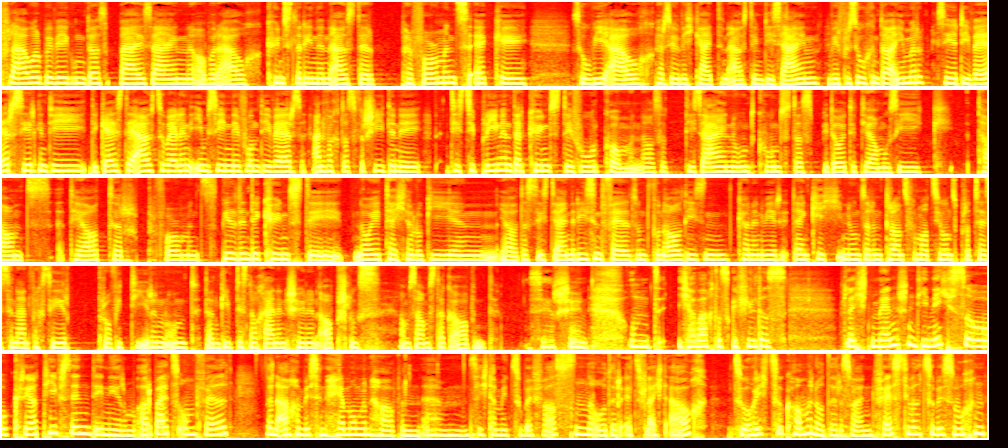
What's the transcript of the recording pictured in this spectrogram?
dabei sein, aber auch Künstlerinnen aus Performance-Ecke sowie auch Persönlichkeiten aus dem Design. Wir versuchen da immer sehr divers irgendwie die Gäste auszuwählen im Sinne von divers, einfach dass verschiedene Disziplinen der Künste vorkommen. Also Design und Kunst, das bedeutet ja Musik, Tanz, Theater, Performance, bildende Künste, neue Technologien. Ja, das ist ja ein Riesenfeld und von all diesen können wir, denke ich, in unseren Transformationsprozessen einfach sehr profitieren und dann gibt es noch einen schönen Abschluss am Samstagabend. Sehr schön. Und ich habe auch das Gefühl, dass vielleicht Menschen, die nicht so kreativ sind in ihrem Arbeitsumfeld, dann auch ein bisschen Hemmungen haben, ähm, sich damit zu befassen oder jetzt vielleicht auch zu euch zu kommen oder so ein Festival zu besuchen.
